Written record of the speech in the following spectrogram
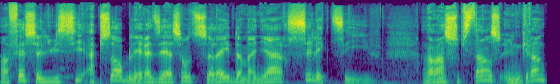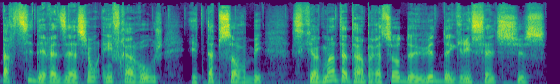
En fait, celui-ci absorbe les radiations du soleil de manière sélective. Alors, en substance, une grande partie des radiations infrarouges est absorbée, ce qui augmente la température de 8 degrés Celsius.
